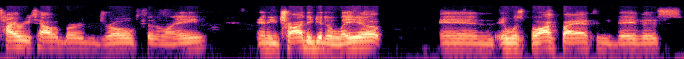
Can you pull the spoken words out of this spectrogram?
Tyrese Haliburton drove to the lane and he tried to get a layup and it was blocked by Anthony Davis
